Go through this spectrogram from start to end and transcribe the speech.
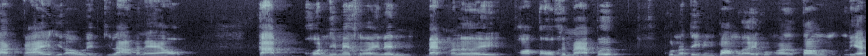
ร่างกายที่เราเล่นกีฬามาแล้ว กับคนที่ไม่เคยเล่นแบดมาเลย พอโตขึ้นมาปุ๊บคุณมาตีปิงปองเลย คุณก็ต้องเรียน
